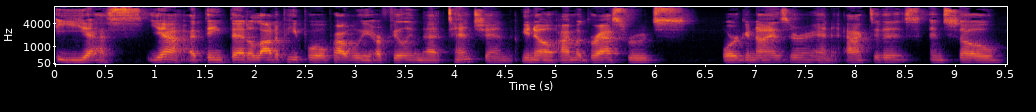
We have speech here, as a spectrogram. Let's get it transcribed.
Yes. Yeah. I think that a lot of people probably are feeling that tension. You know, I'm a grassroots organizer and activist. And so,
